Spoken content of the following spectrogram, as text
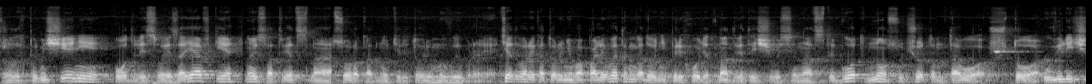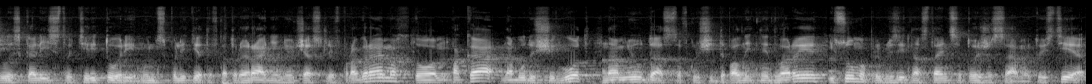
жилых помещений подали свои заявки, ну и, соответственно, 41 территорию мы выбрали. Те дворы, которые не попали в этом году, они переходят на 2018 год, но с учетом того, что увеличилось количество территорий муниципалитетов, которые ранее не участвовали в программах, то пока на будущий год нам не удастся включить дополнительные дворы, и сумма приблизительно останется той же самой. То есть те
